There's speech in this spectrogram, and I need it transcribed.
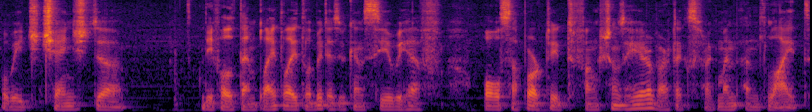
which changed the default template a little bit. As you can see we have all supported functions here, vertex, fragment and light,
